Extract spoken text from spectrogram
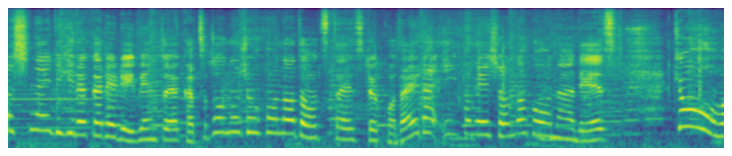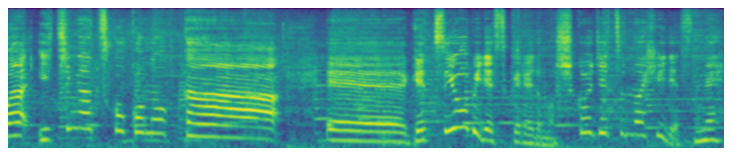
は市内で開かれるイベントや活動の情報などをお伝えする小平インフォメーションのコーナーです。今日は1月9日、えー月曜日ですけれども祝日の日ですね。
